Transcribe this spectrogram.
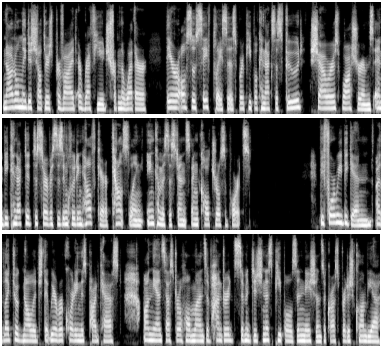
Not only do shelters provide a refuge from the weather, they are also safe places where people can access food, showers, washrooms, and be connected to services including healthcare, counseling, income assistance, and cultural supports. Before we begin, I'd like to acknowledge that we are recording this podcast on the ancestral homelands of hundreds of Indigenous peoples and nations across British Columbia,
